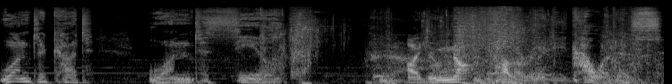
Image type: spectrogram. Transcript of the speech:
One to cut, one to seal. I do not tolerate cowardice.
